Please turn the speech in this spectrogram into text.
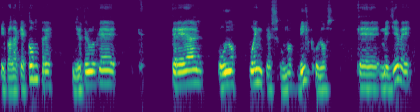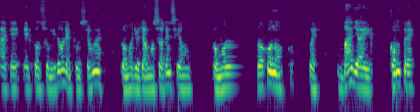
Y para que compre, yo tengo que crear unos puentes, unos vínculos que me lleve a que el consumidor, en función a cómo yo llamo su atención, cómo lo conozco, pues vaya y compre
